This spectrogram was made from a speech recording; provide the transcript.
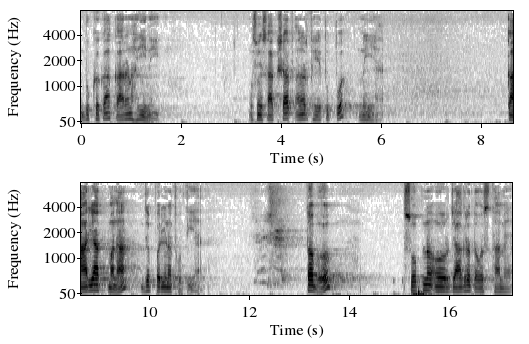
दुख का कारण ही नहीं। उसमें साक्षात अनर्थ हेतुत्व नहीं है। कार्यात्मना जब परिणत होती है, तब स्वप्न और जागृत अवस्था में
